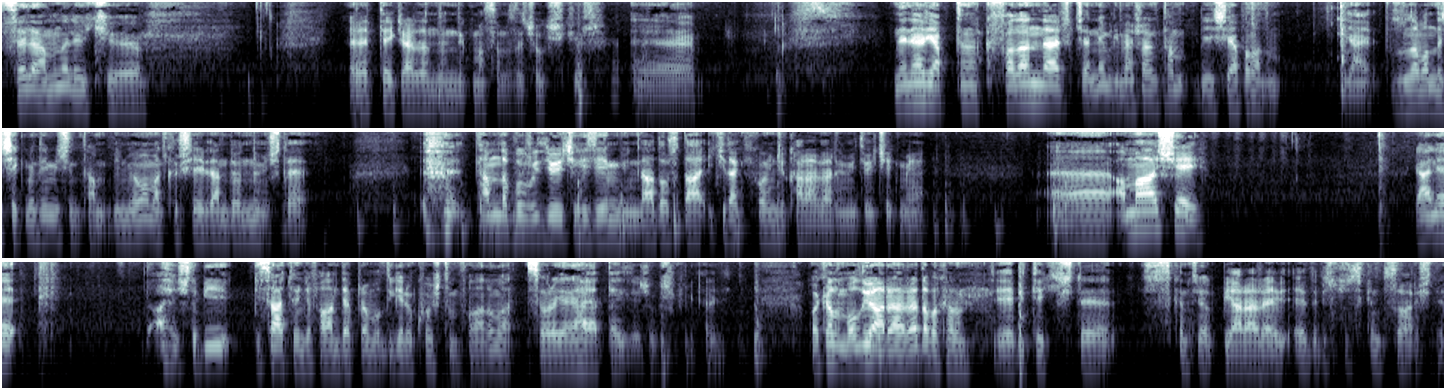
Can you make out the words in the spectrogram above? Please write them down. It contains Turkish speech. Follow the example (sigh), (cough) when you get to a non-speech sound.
Selamun aleyküm. Evet tekrardan döndük masamıza çok şükür. Ee, neler yaptık falan derken ne bileyim ben şu an tam bir şey yapamadım. Yani uzun zamandır çekmediğim için tam bilmiyorum ama Kırşehir'den döndüm işte. (laughs) tam da bu videoyu çekeceğim gün daha doğrusu daha iki dakika önce karar verdim videoyu çekmeye. Ee, ama şey yani Ay işte bir bir saat önce falan deprem oldu gene koştum falan ama sonra yani hayattayız ya çok şükür yani. Bakalım oluyor ara ara da bakalım. Ee, bir tek işte sıkıntı yok. Bir ara ara ev- evde bir su sıkıntısı var işte.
